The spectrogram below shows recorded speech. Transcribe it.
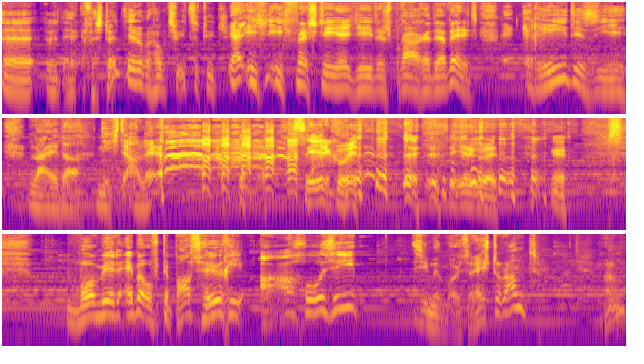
Äh, äh, versteht ihr überhaupt Schweizerdeutsch? Ja, ich, ich verstehe jede Sprache der Welt. Rede sie leider nicht alle. Sehr gut. Sehr gut. Wo wir eben auf der Passhöhe angekommen sind, sind wir mal ins Restaurant. Ja.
